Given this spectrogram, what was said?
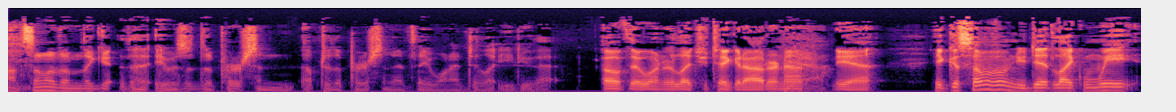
on some of them the, the it was the person up to the person if they wanted to let you do that. Oh, if they wanted to let you take it out or not? Yeah. yeah. Because some of them you did like when we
